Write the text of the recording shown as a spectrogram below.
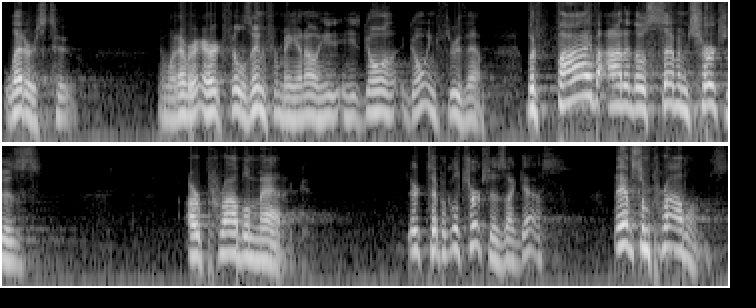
letters to. And whenever Eric fills in for me, you know, he, he's going, going through them. But five out of those seven churches are problematic. They're typical churches, I guess. They have some problems.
